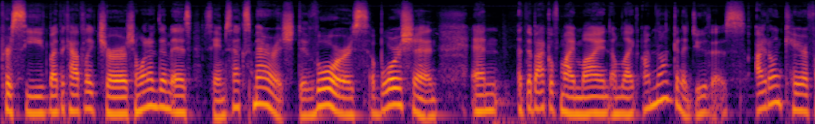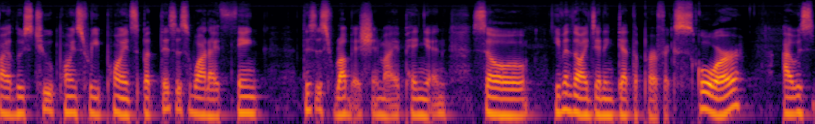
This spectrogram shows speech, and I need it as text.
perceived by the Catholic Church, and one of them is same sex marriage, divorce, abortion. And at the back of my mind, I'm like, I'm not to do this. I don't care if I lose two points, three points, but this is what I think. This is rubbish, in my opinion. So even though I didn't get the perfect score, I was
